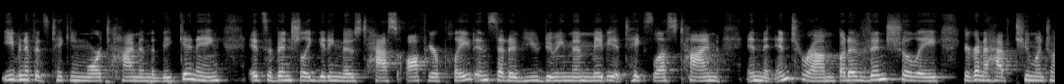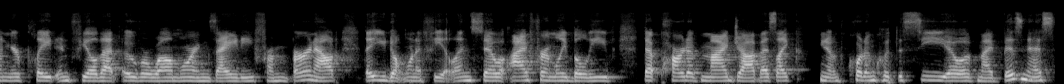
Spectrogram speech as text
Even if it's taking more time in the beginning, it's eventually getting those tasks off your plate instead of you doing them. Maybe it takes less time in the interim, but eventually you're going to have too much on your plate and feel that overwhelm or anxiety from burnout that you don't want to feel. And so I firmly believe that part of my job as like you know, quote unquote, the CEO of my business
